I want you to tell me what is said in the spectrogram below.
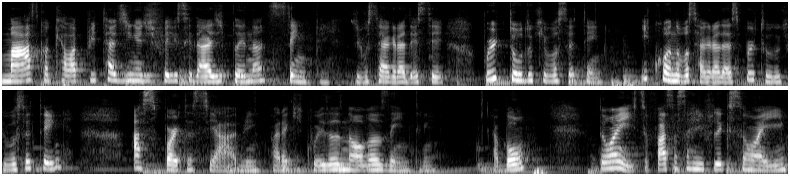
mas com aquela pitadinha de felicidade plena sempre, de você agradecer por tudo que você tem. E quando você agradece por tudo que você tem, as portas se abrem para que coisas novas entrem, tá bom? Então é isso, faça essa reflexão aí.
